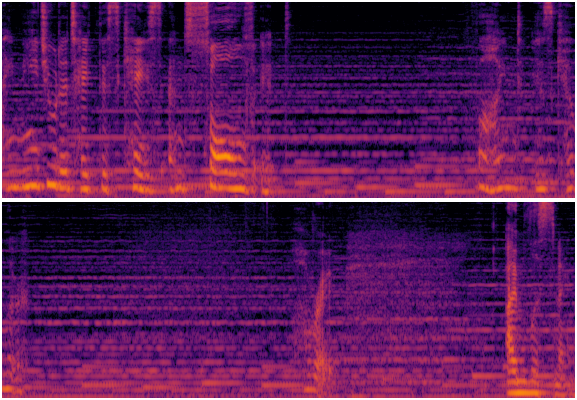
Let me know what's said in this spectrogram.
I need you to take this case and solve it. Find his killer. All right. I'm listening.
